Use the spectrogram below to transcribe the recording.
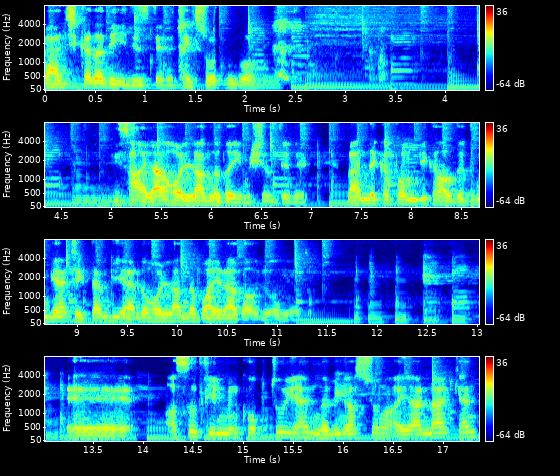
Belçika'da değiliz dedi. Tek sorun bu. Biz hala Hollanda'daymışız dedi. Ben de kafamı bir kaldırdım. Gerçekten bir yerde Hollanda bayrağı dalgalanıyordu. Ee, asıl filmin koptuğu yer navigasyonu ayarlarken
